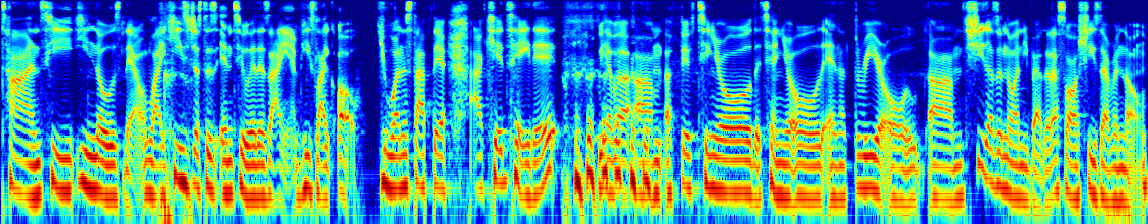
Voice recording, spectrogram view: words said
Tons, he he knows now. Like he's just as into it as I am. He's like, oh, you want to stop there? Our kids hate it. We have a um, a 15 year old, a 10 year old, and a three year old. Um, she doesn't know any better. That's all she's ever known.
